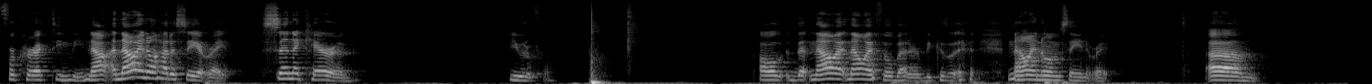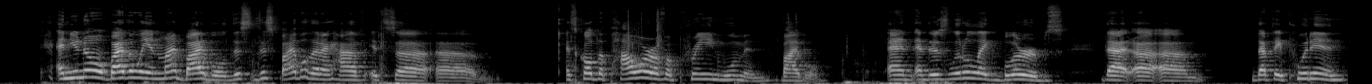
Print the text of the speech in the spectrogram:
for correcting me. Now and now I know how to say it right. Sennacherib. Beautiful. Oh, now I now I feel better because now I know I'm saying it right. Um, and you know, by the way, in my Bible, this this Bible that I have, it's uh, uh it's called the Power of a Praying Woman Bible, and and there's little like blurbs that uh, um, that they put in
